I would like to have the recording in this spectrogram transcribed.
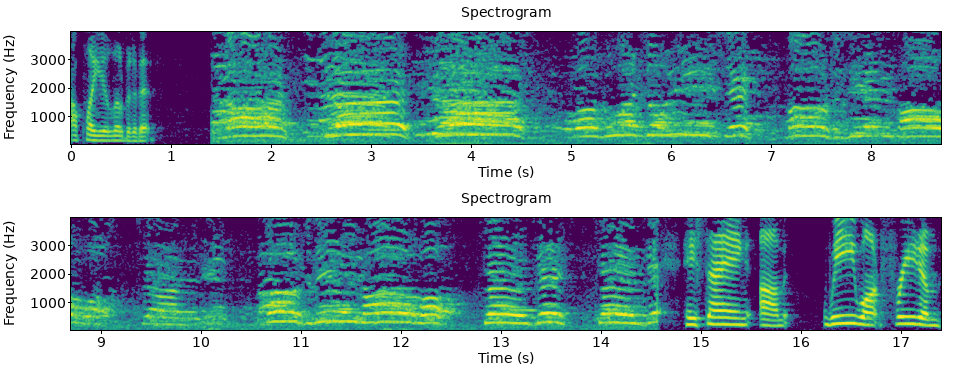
I'll play you a little bit of it. He's saying, um, we want freedom,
